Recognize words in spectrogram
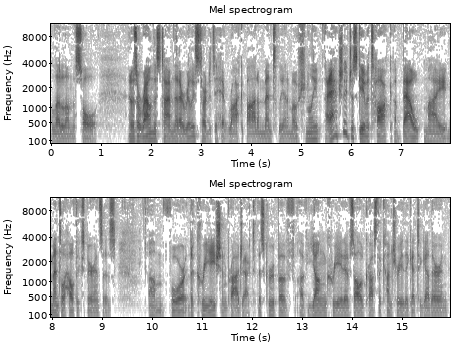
let alone the soul. And it was around this time that I really started to hit rock bottom mentally and emotionally. I actually just gave a talk about my mental health experiences um, for the Creation Project, this group of, of young creatives all across the country. They get together and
